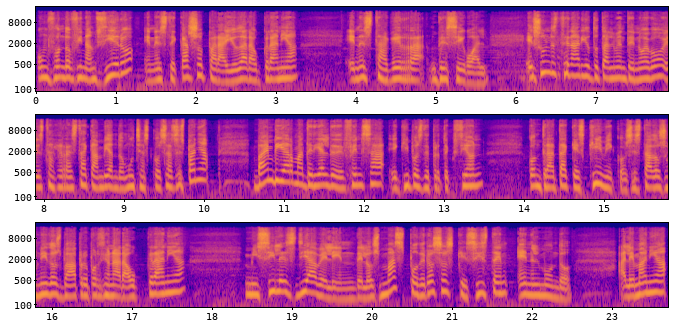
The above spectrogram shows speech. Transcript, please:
Un fondo financiero, en este caso, para ayudar a Ucrania en esta guerra desigual. Es un escenario totalmente nuevo, esta guerra está cambiando muchas cosas. España va a enviar material de defensa, equipos de protección contra ataques químicos. Estados Unidos va a proporcionar a Ucrania misiles Javelin, de los más poderosos que existen en el mundo. Alemania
